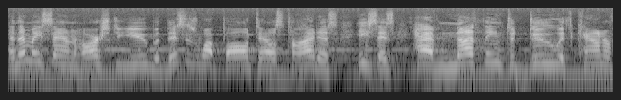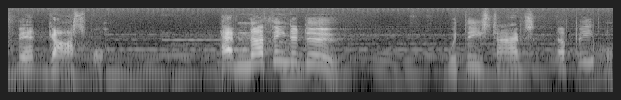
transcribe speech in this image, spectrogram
And that may sound harsh to you, but this is what Paul tells Titus. He says, have nothing to do with counterfeit gospel. Have nothing to do with these types of people.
